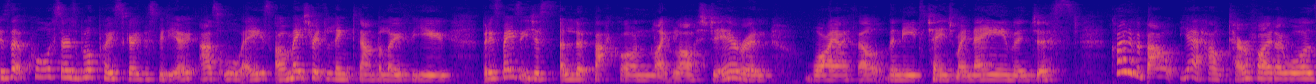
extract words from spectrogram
is that of course there's a blog post to go with this video, as always. I'll make sure it's linked down below for you, but it's basically just a look back on like last year and why I felt the need to change my name and just kind of about, yeah, how terrified I was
